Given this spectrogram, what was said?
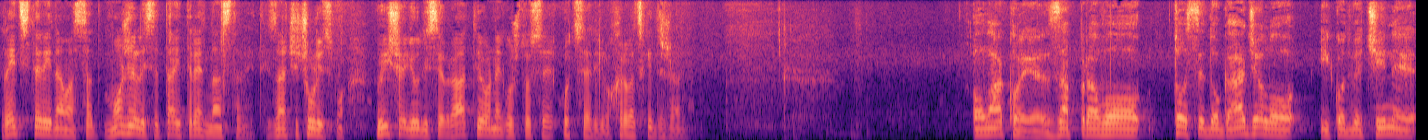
Recite vi nama sad, može li se taj trend nastaviti? Znači, čuli smo, više ljudi se vratilo nego što se odselilo, hrvatski državljan. Ovako je, zapravo to se događalo i kod većine e,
